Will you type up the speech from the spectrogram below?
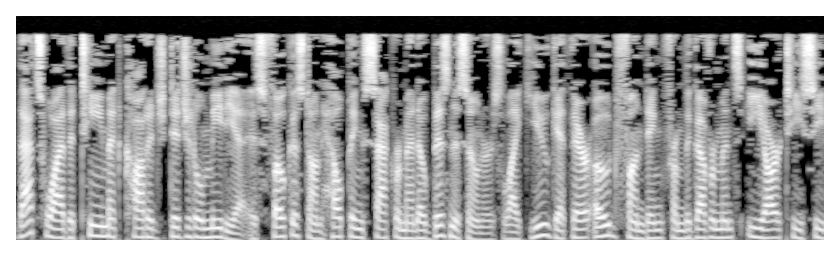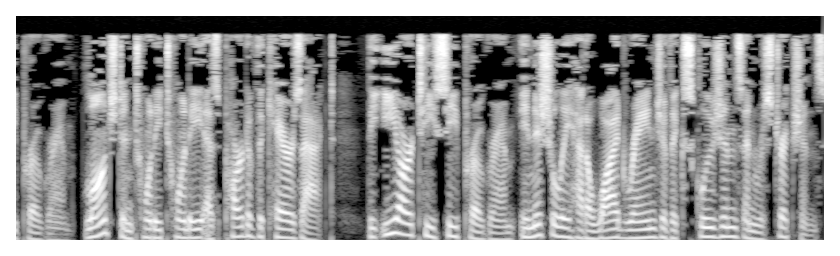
That's why the team at Cottage Digital Media is focused on helping Sacramento business owners like you get their owed funding from the government's ERTC program. Launched in 2020 as part of the CARES Act, the ERTC program initially had a wide range of exclusions and restrictions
